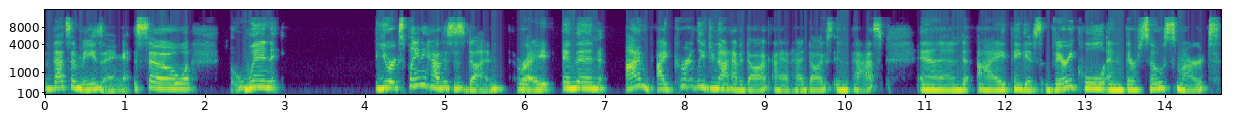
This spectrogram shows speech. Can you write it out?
That's amazing. So, when you're explaining how this is done, right? And then I'm I currently do not have a dog. I have had dogs in the past, and I think it's very cool and they're so smart.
